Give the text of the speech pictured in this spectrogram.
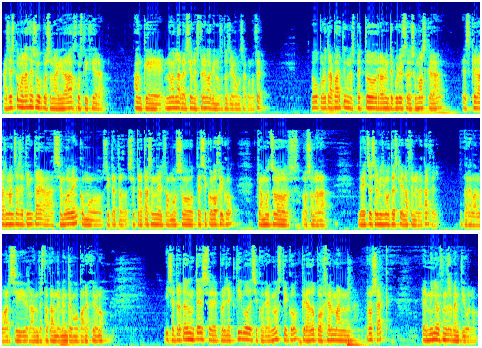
Así es como nace su personalidad justiciera, aunque no en la versión extrema que nosotros llegamos a conocer. Luego, por otra parte, un aspecto realmente curioso de su máscara es que las manchas de tinta se mueven como si se tratasen del famoso test psicológico que a muchos os sonará. De hecho, es el mismo test que le hacen en la cárcel, para evaluar si realmente está tan demente como parece o no. Y se trata de un test eh, proyectivo de psicodiagnóstico creado por Hermann Rorschach en 1921.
